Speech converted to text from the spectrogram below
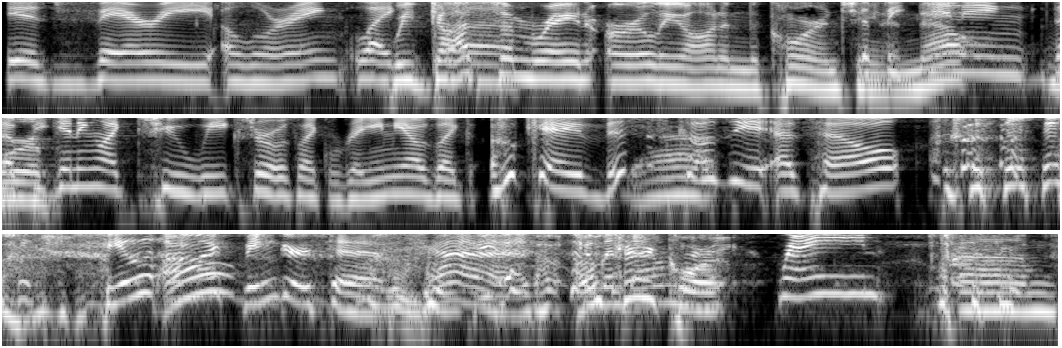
is very alluring. Like We got the- some rain early on in the quarantine. the and now beginning the beginning like 2 weeks where it was like rainy. I was like, "Okay, this is cozy as hell." Feel it on my Oh. fingertips. Yes. Coming Okay, down Cor- like rain. Um,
